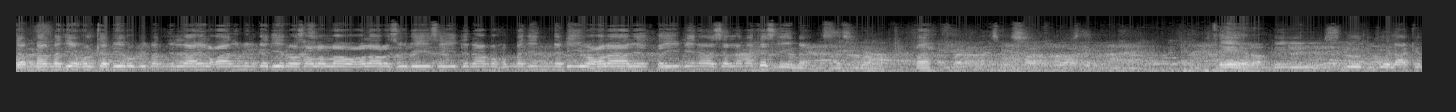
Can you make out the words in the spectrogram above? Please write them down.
تم المديح الكبير بمن الله العالم القدير وصلى الله على رسوله سيدنا محمد النبي وعلى آله الطيبين وسلم تسليما. ها. إيه بيسلوبوا لكن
